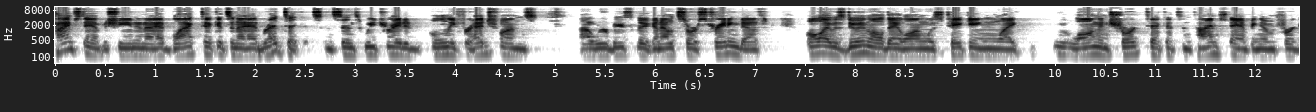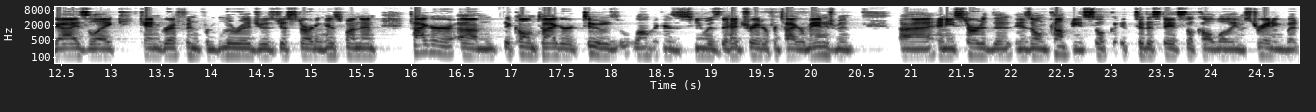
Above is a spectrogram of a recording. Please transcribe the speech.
timestamp machine and I had black tickets and I had red tickets. And since we traded only for hedge funds uh, we were basically like an outsourced trading desk. All I was doing all day long was taking like long and short tickets and time stamping them for guys like Ken Griffin from Blue Ridge, who was just starting his fund. Then Tiger, um, they call him Tiger too, as well because he was the head trader for Tiger Management, uh, and he started the, his own company. Still to this day, it's still called Williams Trading. But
